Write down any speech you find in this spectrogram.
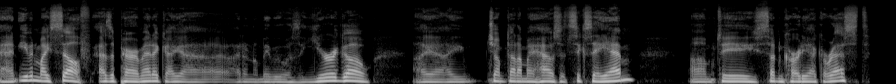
And even myself, as a paramedic, I uh, I don't know, maybe it was a year ago, I, I jumped out of my house at 6 a.m. Um, to sudden cardiac arrest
